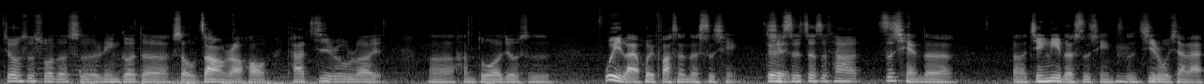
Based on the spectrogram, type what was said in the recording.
就是说的是林格的手杖，然后他记录了呃很多就是未来会发生的事情。对其实这是他之前的呃经历的事情，只嗯记录下来。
